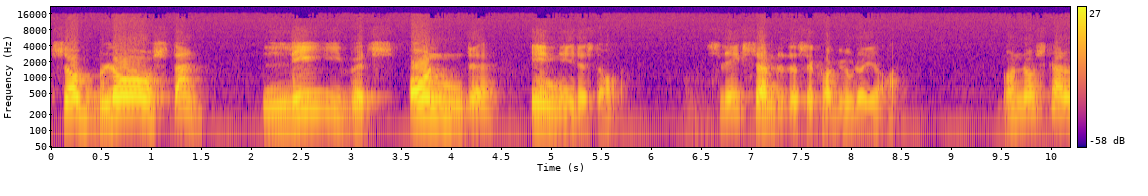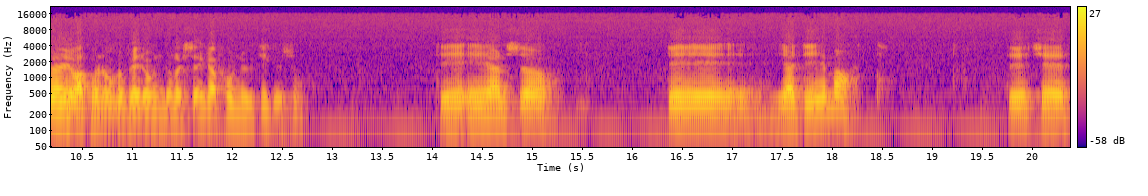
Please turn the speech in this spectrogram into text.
så blåste han livets ånde inn i det, står. Slik sømte det seg for Gud å gjøre det. Og nå skal du høre på noe vidunderlig som jeg har funnet ut i Guds ord. Det er altså det, Ja, det er mat. Det er, ikke,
